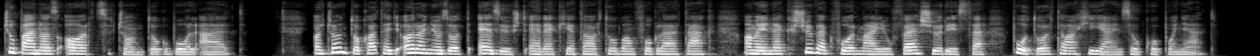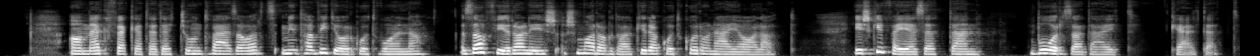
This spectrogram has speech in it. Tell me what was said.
csupán az arc csontokból állt. A csontokat egy aranyozott ezüst erekje tartóban foglalták, amelynek süvegformájú felső része pótolta a hiányzó koponyát. A megfeketedett csontvázarc, mintha vigyorgott volna, zafírral és smaragdal kirakott koronája alatt és kifejezetten borzadályt keltett.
